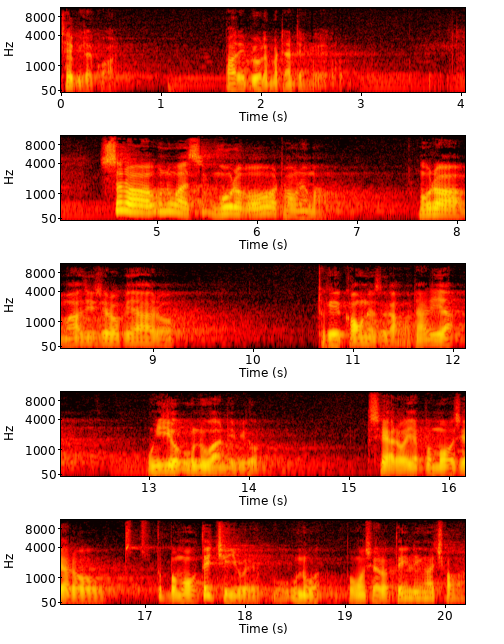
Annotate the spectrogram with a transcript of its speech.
ထည့်ပြီးလိုက်ကွာဘာတွေပြောလဲမှတ်တမ်းတင်ခဲ့တယ်ဆိုတော့ဦးနုကငိုးတော့ဘောထောင်ထဲမှာ ငိုးတော့မာစီဆရာတော်ဘုရားကတော့တကယ်ကောင်းတဲ့စကားပါဒါတွေကဝင်းကြီးဦးနုကနေပြီးတော့ဆရာတော်ရဲ့ဗမောဆရာတော်ဗမောသိချင်ယူတယ်ဦးနုကဗမောဆရာတော်သိန်း၄၅6ပါ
